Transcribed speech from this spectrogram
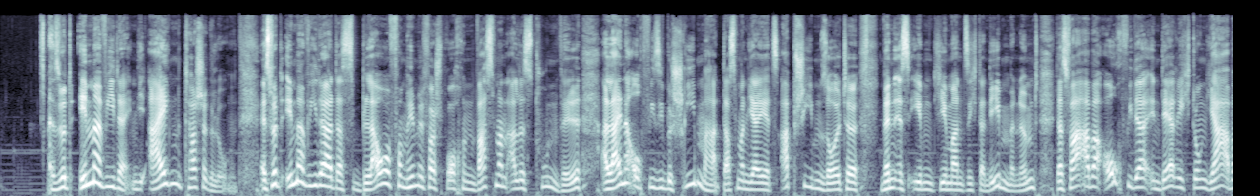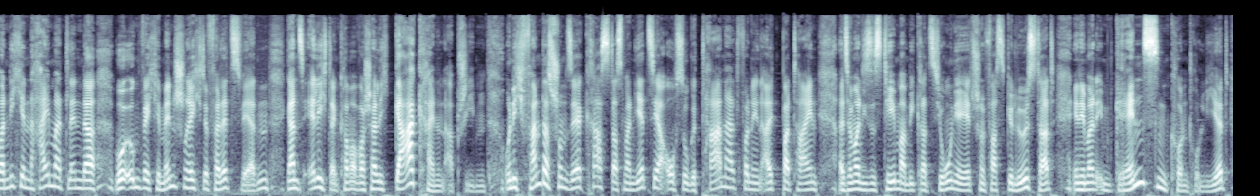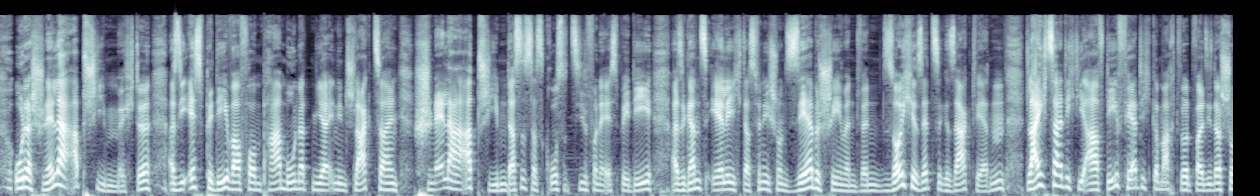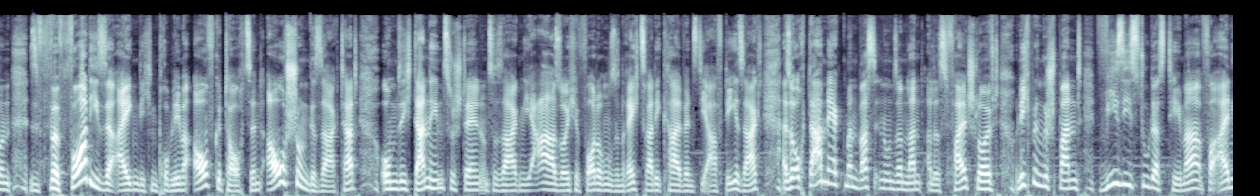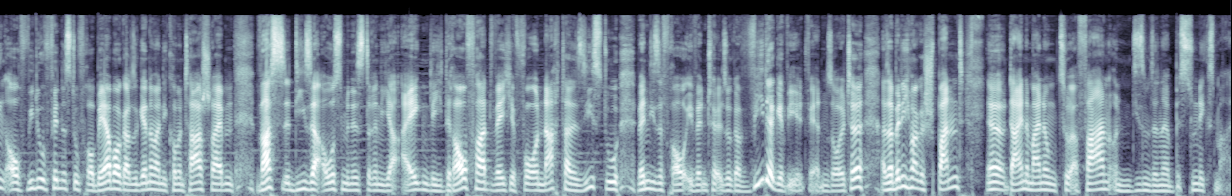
es wird immer wieder in die eigene Tasche gelogen. Es wird immer wieder das Blaue vom Himmel versprochen, was man alles tun will. Alleine auch, wie sie beschrieben hat, dass man ja jetzt abschieben sollte, wenn es eben jemand sich daneben benimmt. Das war aber auch wieder in der Richtung, ja, aber nicht in Heimatländer, wo irgendwelche Menschenrechte verletzt werden. Ganz ehrlich, dann kann man wahrscheinlich gar keinen abschieben. Und ich fand das schon sehr krass, dass man jetzt ja auch so getan hat von den Altparteien, als wenn man dieses Thema Migration ja jetzt schon fast gelöst hat, indem man eben Grenzen kontrolliert kontrolliert oder schneller abschieben möchte. Also die SPD war vor ein paar Monaten ja in den Schlagzeilen schneller abschieben. Das ist das große Ziel von der SPD. Also ganz ehrlich, das finde ich schon sehr beschämend, wenn solche Sätze gesagt werden. Gleichzeitig die AfD fertig gemacht wird, weil sie das schon bevor diese eigentlichen Probleme aufgetaucht sind, auch schon gesagt hat, um sich dann hinzustellen und zu sagen, ja, solche Forderungen sind rechtsradikal, wenn es die AfD sagt. Also auch da merkt man, was in unserem Land alles falsch läuft. Und ich bin gespannt, wie siehst du das Thema? Vor allen Dingen auch, wie du findest du Frau Baerbock? Also gerne mal in die Kommentare schreiben, was diese Außenministerin hier eigentlich drauf hat. Welche Vor- und Nachteile siehst du, wenn diese Frau eventuell sogar wiedergewählt werden sollte? Also da bin ich mal gespannt, äh, deine Meinung zu erfahren. Und in diesem Sinne, bis zum nächsten Mal.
